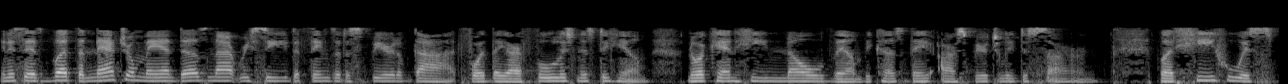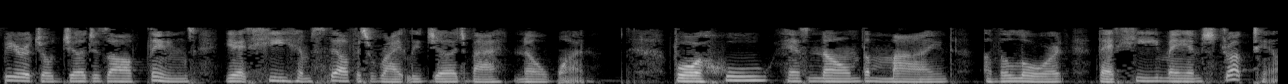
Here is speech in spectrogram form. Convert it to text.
And it says, But the natural man does not receive the things of the Spirit of God, for they are foolishness to him, nor can he know them, because they are spiritually discerned. But he who is spiritual judges all things, yet he himself is rightly judged by no one. For who has known the mind of the Lord that he may instruct him?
